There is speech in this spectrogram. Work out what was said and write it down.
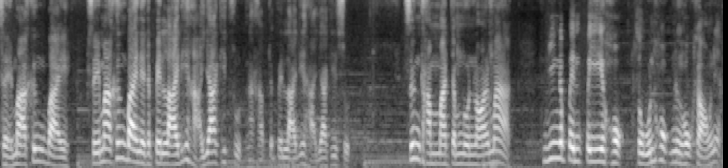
เสมาครึ่งใบ เสมาครึ่งใบเนี่ยจะเป็นลายที่หายากที่สุดนะครับ จะเป็นลายที่หายากที่สุด ซึ่งทำมาจำนวนน้อยมาก ยิ่งถ้าเป็นปี 60 61 62 เนี่ย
